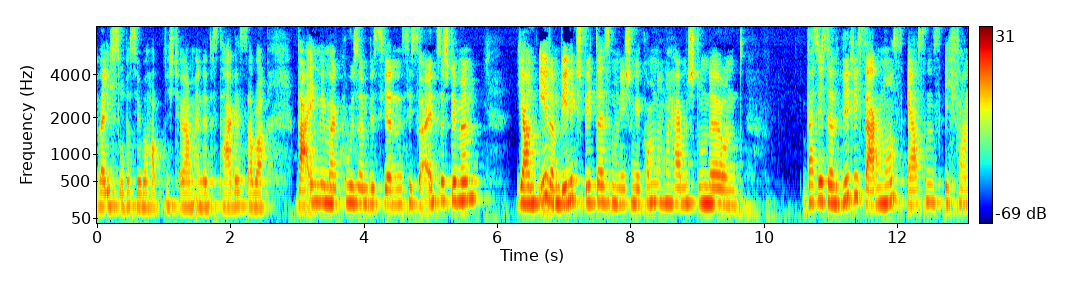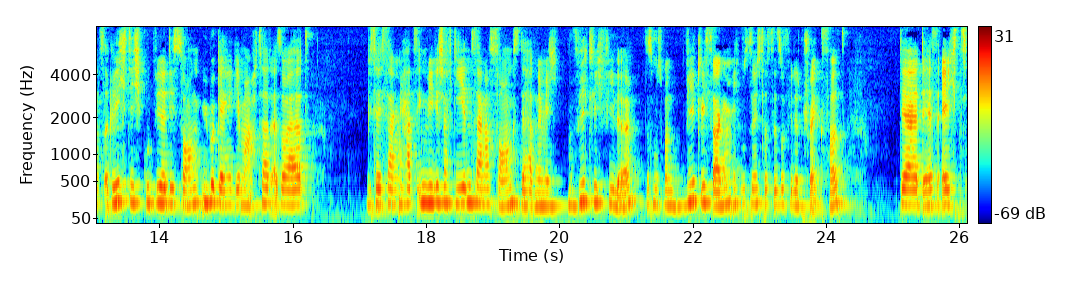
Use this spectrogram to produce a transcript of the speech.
weil ich sowas überhaupt nicht höre am Ende des Tages, aber war irgendwie mal cool, so ein bisschen sich so einzustimmen. Ja, und eh dann wenig später ist Monet schon gekommen, nach einer halben Stunde und was ich da wirklich sagen muss, erstens, ich fand es richtig gut, wie er die Songübergänge gemacht hat. Also er hat wie soll ich sagen, er hat es irgendwie geschafft, jeden seiner Songs, der hat nämlich wirklich viele, das muss man wirklich sagen, ich wusste nicht, dass der so viele Tracks hat, der, der ist echt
